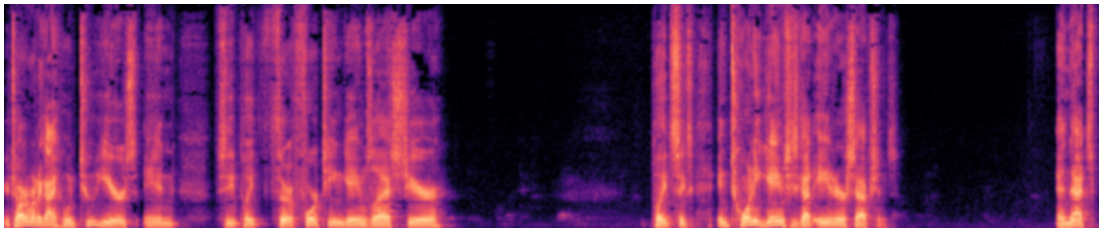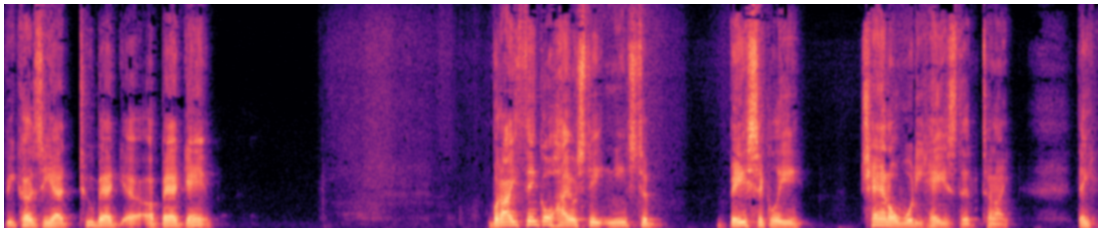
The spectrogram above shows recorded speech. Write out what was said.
You're talking about a guy who, in two years, in see, he played 14 games last year, played six in 20 games. He's got eight interceptions, and that's because he had two bad a bad game. But I think Ohio State needs to basically channel Woody Hayes tonight. They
